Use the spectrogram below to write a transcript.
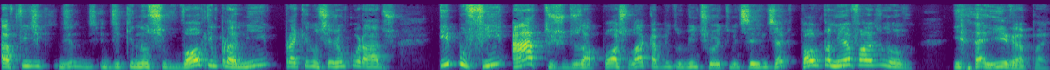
a fim de que não se voltem para mim, para que não sejam curados. E, por fim, Atos dos Apóstolos, lá capítulo 28, 26, 27, Paulo também vai falar de novo. E aí, rapaz,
